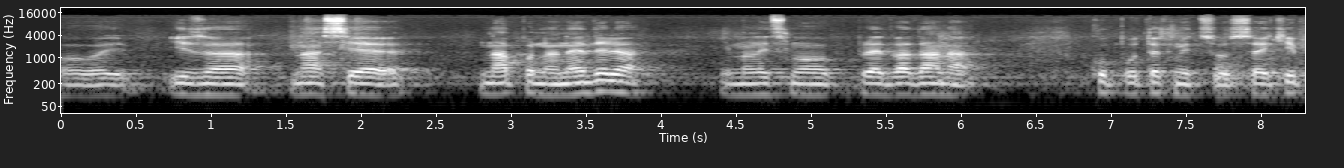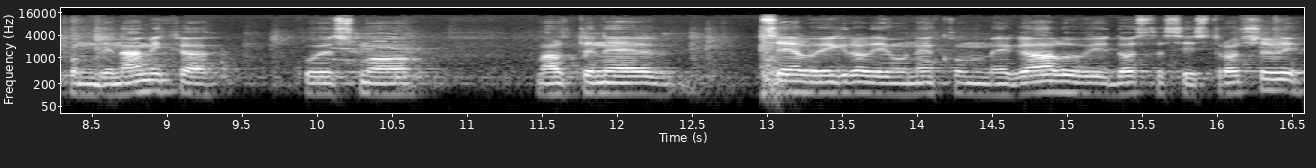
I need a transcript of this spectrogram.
Ovaj, iza nas je naporna nedelja. Imali smo pre dva dana kup utakmicu sa ekipom Dinamika, koju smo maltene celo igrali u nekom egalu i dosta se istrošili.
